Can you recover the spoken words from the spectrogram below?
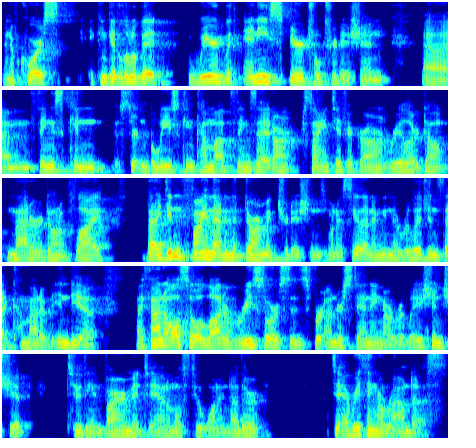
And of course, it can get a little bit weird with any spiritual tradition. Um, things can, certain beliefs can come up, things that aren't scientific or aren't real or don't matter or don't apply. But I didn't find that in the Dharmic traditions. When I say that, I mean the religions that come out of India. I found also a lot of resources for understanding our relationship to the environment, to animals, to one another to everything around us.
